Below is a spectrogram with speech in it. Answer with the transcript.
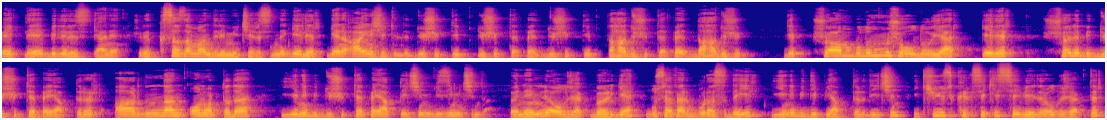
bekleyebiliriz. Yani şöyle kısa zaman dilimi içerisinde gelir. Gene aynı şekilde düşük dip, düşük tepe, düşük dip, daha düşük tepe, daha düşük dip. Şu an bulunmuş olduğu yer gelir şöyle bir düşük tepe yaptırır. Ardından o noktada yeni bir düşük tepe yaptığı için bizim için önemli olacak bölge bu sefer burası değil yeni bir dip yaptırdığı için 248 seviyeler olacaktır.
